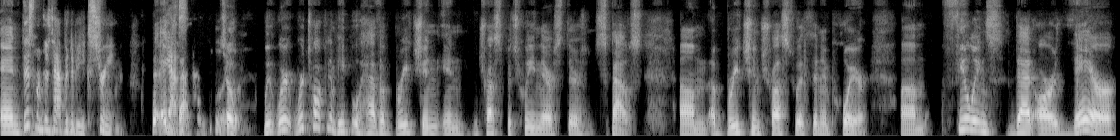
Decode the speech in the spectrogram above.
And this one just happened to be extreme. Exactly. Yes, so we, are we're, we're talking to people who have a breach in, in trust between their their spouse, um, a breach in trust with an employer, um, feelings that are there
